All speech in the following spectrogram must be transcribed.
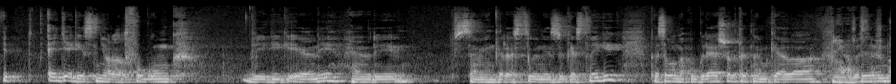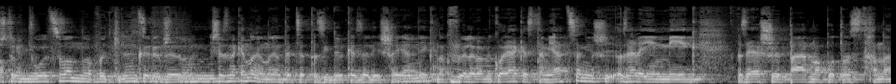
itt egy egész nyarat fogunk végigélni Henry szemén keresztül nézzük ezt végig. Persze vannak ugrások, tehát nem kell a ja, az nem tudom, 80 nap vagy 90 Körülbelül. És ez nekem nagyon-nagyon tetszett az időkezelés a játéknak, főleg amikor elkezdtem játszani, és az elején még az első pár napot azt, ha,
